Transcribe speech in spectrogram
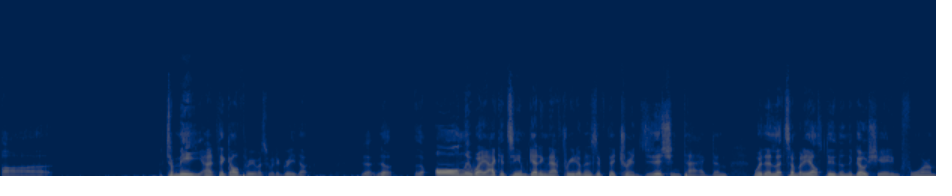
Uh, to me, I think all three of us would agree that the, the the only way I could see him getting that freedom is if they transition tagged him, where they let somebody else do the negotiating for him,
